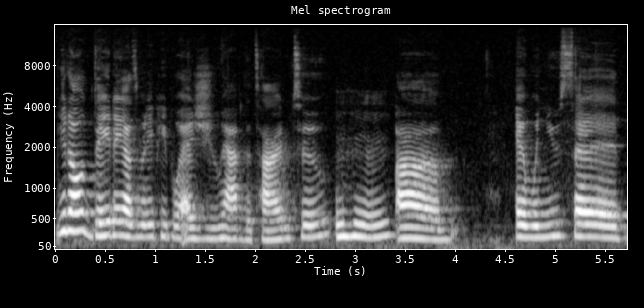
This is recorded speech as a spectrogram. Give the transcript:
you know, dating as many people as you have the time to. Mm-hmm. Um, and when you said,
